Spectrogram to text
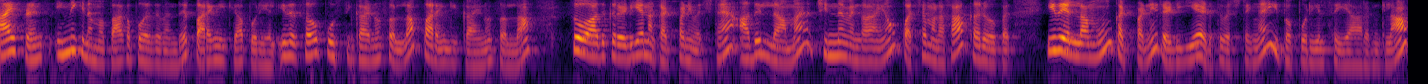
ஹாய் ஃப்ரெண்ட்ஸ் இன்றைக்கி நம்ம பார்க்க போகிறது வந்து பரங்கிக்காய் பொரியல். இதை சவ் பூசணிக்காய்னு சொல்லலாம் பரங்கிக்காயினும் சொல்லலாம். ஸோ அதுக்கு ரெடியாக நான் கட் பண்ணி வச்சிட்டேன். அது இல்லாமல் சின்ன வெங்காயம் பச்சை மிளகா கருவேப்பல். இது எல்லாமும் கட் பண்ணி ரெடியாக எடுத்து வச்சிட்டேங்க. இப்போ பொரியல் செய்ய ஆரம்பிக்கலாம்.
